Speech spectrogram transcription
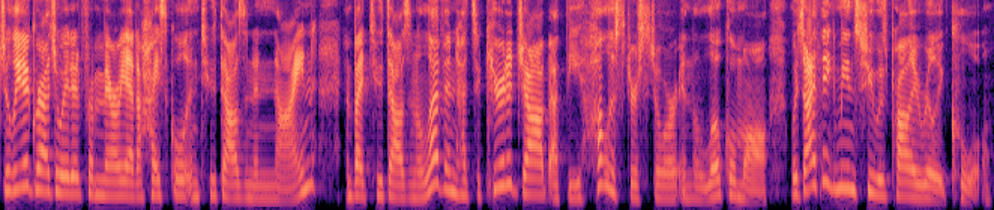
Jalea graduated from Marietta High School in 2009 and by 2011 had secured a job at the Hollister store in the local mall, which I think means she was probably really cool.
